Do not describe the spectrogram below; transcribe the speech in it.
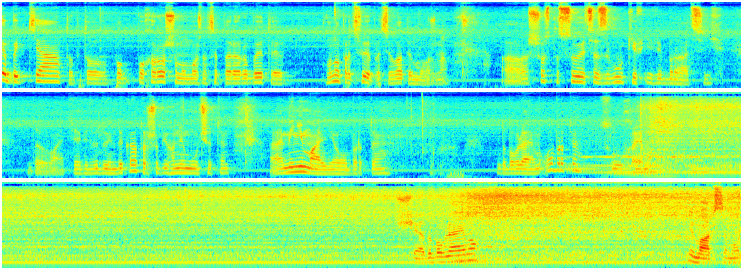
Є биття, тобто по- по-хорошому можна це переробити. Воно працює, працювати можна. Що стосується звуків і вібрацій, давайте я відведу індикатор, щоб його не мучити. Е, Мінімальні оберти. Додаємо оберти, слухаємо. Ще додаємо. І максимум.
